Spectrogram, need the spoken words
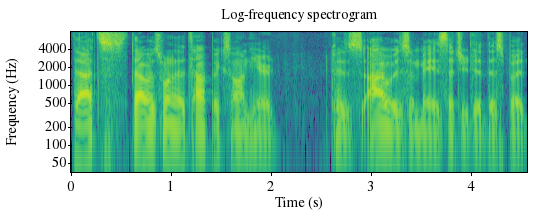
that's that was one of the topics on here because I was amazed that you did this. But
